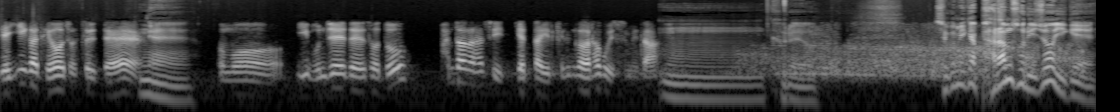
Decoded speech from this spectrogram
얘기가 되어졌을 때, 네. 어, 뭐, 이 문제에 대해서도 판단을 할 수 있겠다, 이렇게 생각을 하고 있습니다. 음. 그래요. 지금 이게 바람 소리죠, 이게.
